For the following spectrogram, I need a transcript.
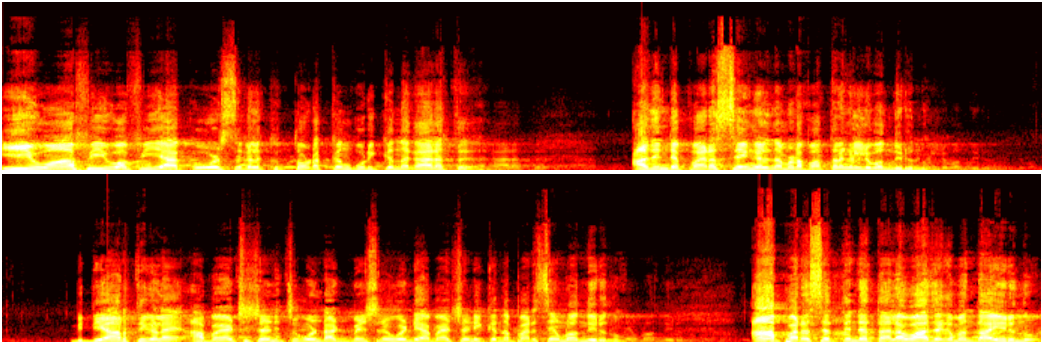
ഈ വാഫി വഫിയ കോഴ്സുകൾക്ക് തുടക്കം കുറിക്കുന്ന കാലത്ത് അതിന്റെ പരസ്യങ്ങൾ നമ്മുടെ പത്രങ്ങളിൽ വന്നിരുന്നു. വിദ്യാർത്ഥികളെ അപേക്ഷ ക്ഷണിച്ചുകൊണ്ട് അഡ്മിഷന് വേണ്ടി അപേക്ഷ ക്ഷണിക്കുന്ന പരസ്യങ്ങൾ വന്നിരുന്നു. ആ പരസ്യത്തിന്റെ തലവാചകം എന്തായിരുന്നു?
